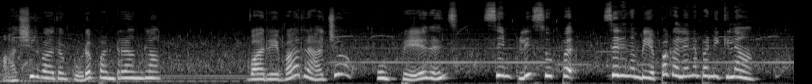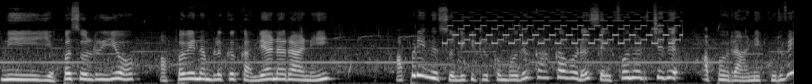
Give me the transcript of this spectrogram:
ஆசீர்வாதம் கூட பண்றாங்களாம். வரேவா ராஜு? உன் பேரண்ட்ஸ் சிம்பிளி சூப்பர் சரி நம்ம எப்போ கல்யாணம் பண்ணிக்கலாம்? நீ எப்போ சொல்றியோ அப்பவே நம்மளுக்கு கல்யாணம் ராணி. அப்படின்னு சொல்லிக்கிட்டு இருக்கும்போது காக்காவோட செல்போன் அடிச்சது. அப்போ ராணி குருவி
